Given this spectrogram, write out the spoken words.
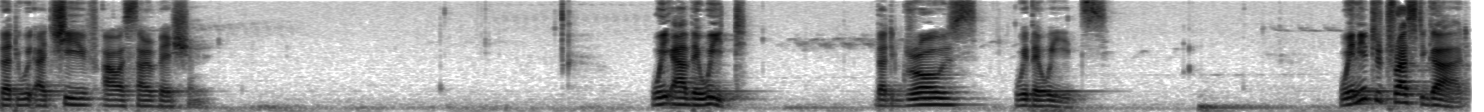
that we achieve our salvation. We are the wheat that grows with the weeds. We need to trust God,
